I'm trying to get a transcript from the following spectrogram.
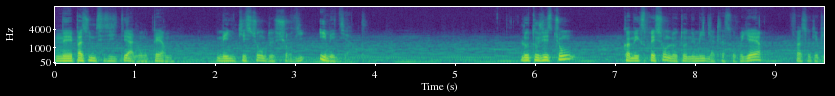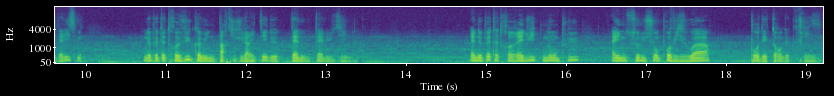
n'est pas une nécessité à long terme, mais une question de survie immédiate. L'autogestion, comme expression de l'autonomie de la classe ouvrière face au capitalisme, ne peut être vue comme une particularité de telle ou telle usine. Elle ne peut être réduite non plus à une solution provisoire pour des temps de crise.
